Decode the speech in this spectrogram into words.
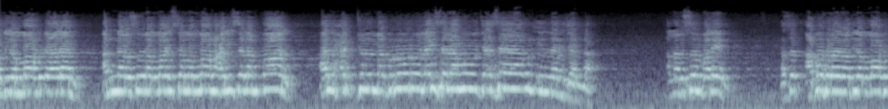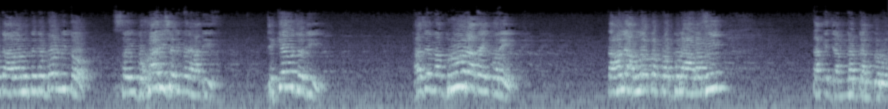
رضي الله تعالى عنه ان رسول الله صلى الله عليه وسلم قال الحج المبرور ليس له جزاء الا الجنه আল্লাহ রাসূল বলেন হযরত আবু হুরায়রা রাদিয়াল্লাহু তাআলা আনহু থেকে বর্ণিত সহিহ বুখারী শরীফের হাদিস যে কেউ যদি হজে মাবরুর আদায় করে তাহলে আল্লাহ পাক রব্বুল আলামিন তাকে জান্নাত দান করুন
